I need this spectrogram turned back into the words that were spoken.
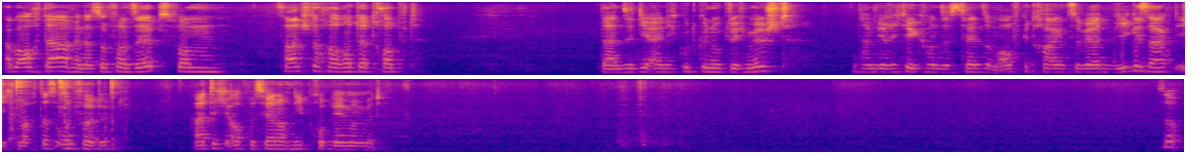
aber auch da, wenn das so von selbst vom Zahnstocher runtertropft, dann sind die eigentlich gut genug durchmischt und haben die richtige Konsistenz, um aufgetragen zu werden. Wie gesagt, ich mache das unverdünnt. Hatte ich auch bisher noch nie Probleme mit. So.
